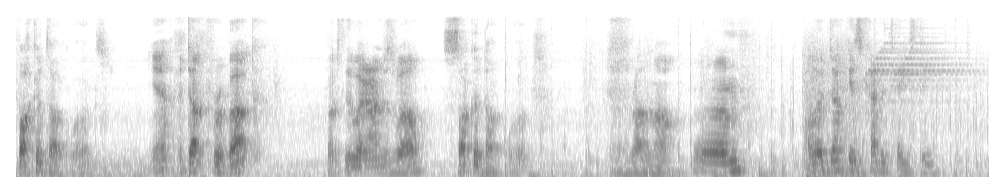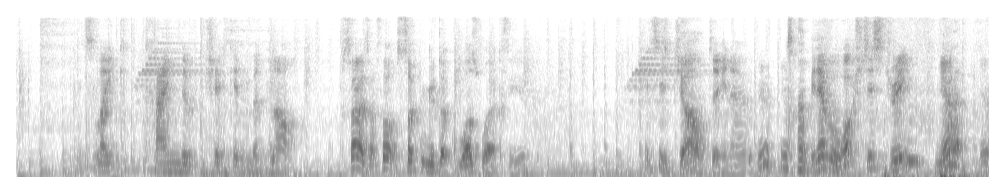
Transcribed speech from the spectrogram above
Buck a duck works. Yeah, a duck for a buck. Works the other way around as well. Suck a duck works. I'd rather not. Um, Although duck is kind of tasty. It's like kind of chicken, but not. besides, I thought sucking a duck was work for you. It's his job, don't you know? Yeah, yeah, Have you never watched his stream? yeah. yeah.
